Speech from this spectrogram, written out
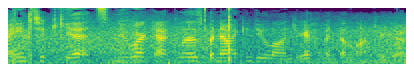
I need to get some new workout clothes, but now I can do laundry. I haven't done laundry yet.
